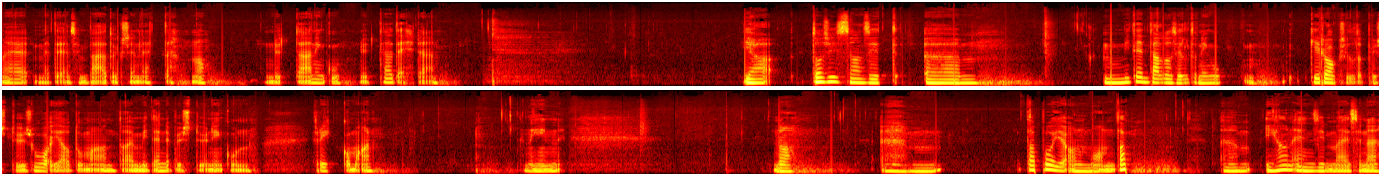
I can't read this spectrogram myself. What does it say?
mä, mä teen sen päätöksen, että no nyt tämä niinku, nyt tehdään. Ja tosissaan sitten, ähm, miten tällaisilta niinku kiroksilta pystyy suojautumaan tai miten ne pystyy niinku rikkomaan, niin no, ähm, tapoja on monta. Ähm, ihan ensimmäisenä,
